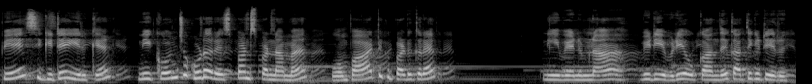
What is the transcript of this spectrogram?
பேசிக்கிட்டே இருக்கேன். நீ கொஞ்சம் கூட ரெஸ்பான்ஸ் பண்ணாம உன் பாட்டுக்கு படுக்கிற. நீ வேணும்னா விடிய விடிய உட்காந்து கத்திக்கிட்டே இரு.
